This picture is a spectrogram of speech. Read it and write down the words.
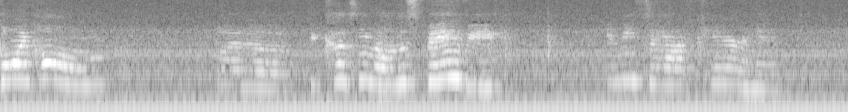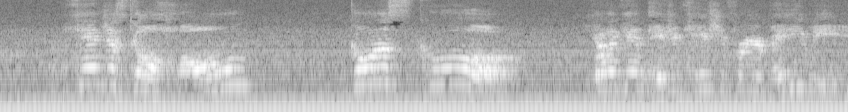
going home, but uh, because you know this baby, he needs to have care in it. You can't just go home. Go to school. You gotta get an education for your baby.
